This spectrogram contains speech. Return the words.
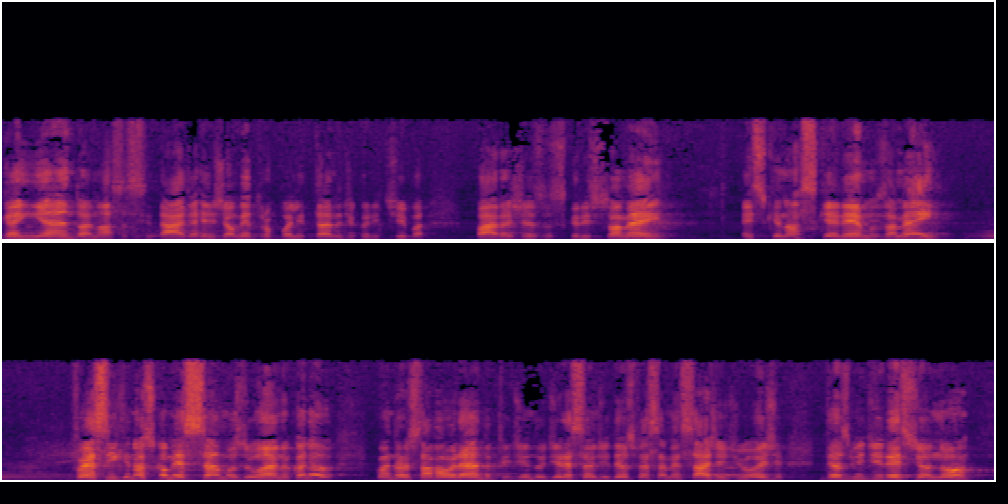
ganhando a nossa cidade, a região metropolitana de Curitiba, para Jesus Cristo. Amém? É isso que nós queremos. Amém? Foi assim que nós começamos o ano. Quando eu, quando eu estava orando, pedindo direção de Deus para essa mensagem de hoje, Deus me direcionou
